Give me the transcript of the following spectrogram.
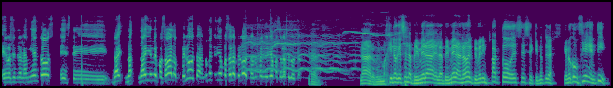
en los entrenamientos, este, na- na- nadie me pasaba la pelota, no me querían pasar la pelota, no me querían pasar la pelota. Claro. Claro, me imagino que esa es la primera, la primera, ¿no? El primer impacto es ese, que no, te la- que no confíen en ti.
